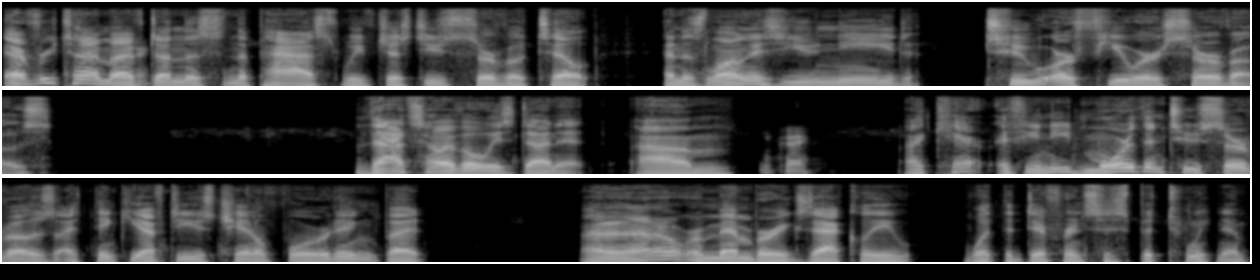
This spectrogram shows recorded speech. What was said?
every time I've done this in the past, we've just used servo tilt. And as long as you need two or fewer servos, that's how I've always done it. Um, Okay. I can't. If you need more than two servos, I think you have to use channel forwarding. But I don't. I don't remember exactly what the difference is between them.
